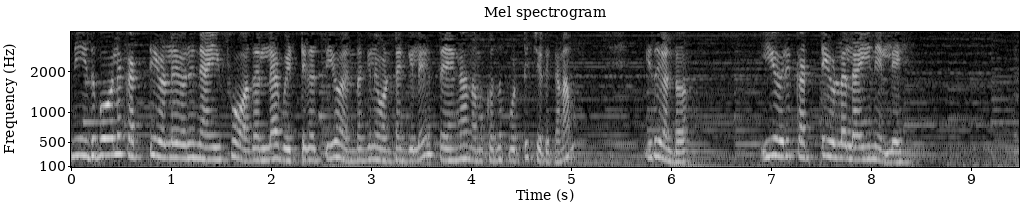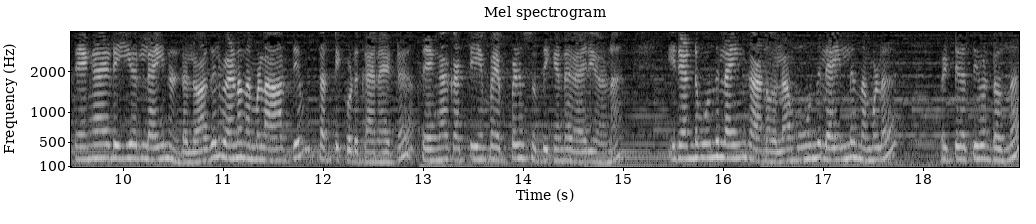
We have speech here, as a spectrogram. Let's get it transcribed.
ഇനി ഇതുപോലെ കട്ടിയുള്ള ഒരു നൈഫോ അതല്ല വെട്ടുകത്തിയോ എന്തെങ്കിലും ഉണ്ടെങ്കിൽ തേങ്ങ നമുക്കൊന്ന് പൊട്ടിച്ചെടുക്കണം. ഇത് കണ്ടോ? ഈ ഒരു കട്ടിയുള്ള ലൈനില്ലേ തേങ്ങയുടെ ഈ ഒരു ലൈൻ ഉണ്ടല്ലോ. അതിൽ വേണം നമ്മൾ ആദ്യം തട്ടിക്കൊടുക്കാനായിട്ട്. തേങ്ങ കട്ട് ചെയ്യുമ്പോൾ എപ്പോഴും ശ്രദ്ധിക്കേണ്ട കാര്യമാണ്. ഈ രണ്ട് മൂന്ന് ലൈൻ കാണുമല്ലോ. ആ മൂന്ന് ലൈനിൽ നമ്മൾ വെട്ടുകത്തി കൊണ്ടൊന്ന്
